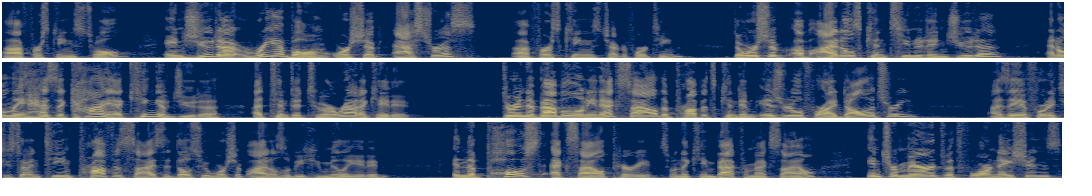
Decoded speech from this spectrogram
uh, 1 Kings 12. In Judah, Rehoboam worshiped Ashtoreth, uh, 1 Kings chapter 14. The worship of idols continued in Judah, and only Hezekiah, king of Judah, attempted to eradicate it. During the Babylonian exile, the prophets condemned Israel for idolatry. Isaiah 42 17 prophesies that those who worship idols will be humiliated. In the post exile period, so when they came back from exile, intermarriage with foreign nations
